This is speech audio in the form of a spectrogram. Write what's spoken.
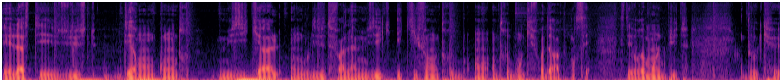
Et là, c'était juste des rencontres musicales. Et on voulait juste faire de la musique et kiffer entre, entre bons kiffeurs de rap français. C'était vraiment le but. Donc, euh,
